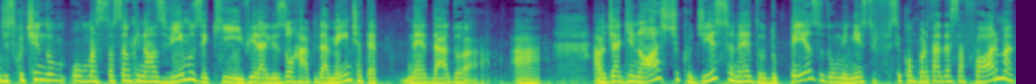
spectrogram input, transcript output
discutindo uma situação que nós vimos e que viralizou rapidamente, até né, dado a, a, ao diagnóstico disso, né, do, do peso de um ministro se comportar dessa forma,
